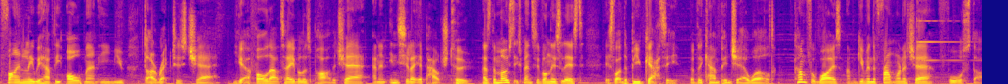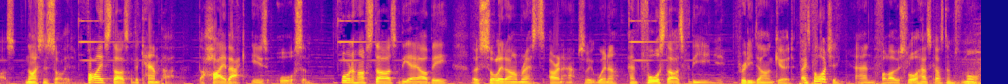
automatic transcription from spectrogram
Finally, we have the Old Man Emu Director's Chair. You get a fold out table as part of the chair and an insulated pouch too. As the most expensive on this list, it's like the Bugatti of the camping chair world. Comfort wise, I'm giving the front runner chair 4 stars, nice and solid. 5 stars for the camper, the high back is awesome. Four and a half stars for the ARB, those solid armrests are an absolute winner, and four stars for the Emu, pretty darn good. Thanks for watching, and follow Slaughterhouse Customs for more.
